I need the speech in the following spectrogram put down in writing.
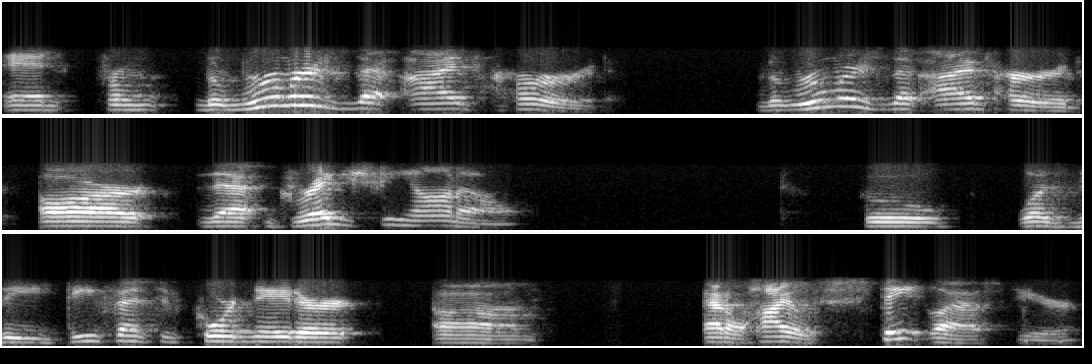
and from the rumors that I've heard, the rumors that I've heard are that Greg Schiano, who was the defensive coordinator um, at Ohio State last year,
